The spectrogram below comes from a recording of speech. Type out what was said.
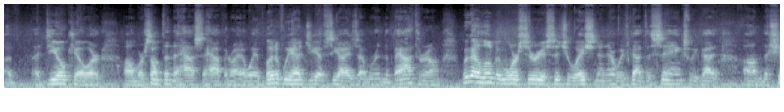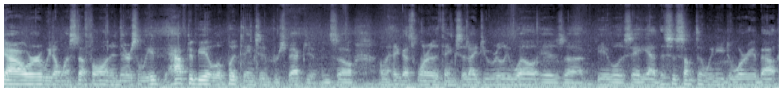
a, a a deal killer um, or something that has to happen right away. But if we had GFCIs that were in the bathroom, we've got a little bit more serious situation in there. We've got the sinks, we've got um, the shower. We don't want stuff falling in there, so we have to be able to put things in perspective. And so um, I think that's one of the things that I do really well is uh, be able to say, yeah, this is something we need to worry about.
